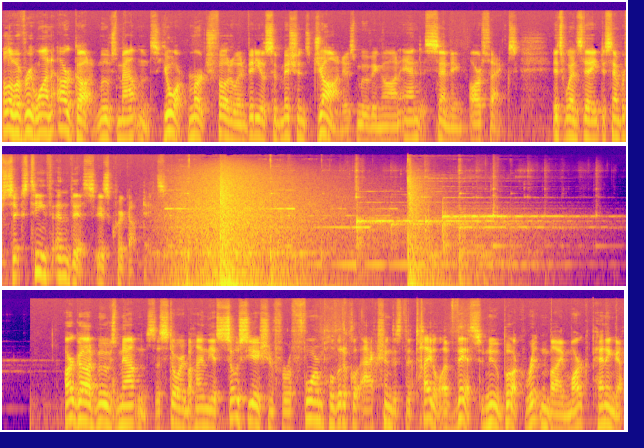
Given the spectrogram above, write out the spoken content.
Hello, everyone. Our God moves mountains. Your merch, photo, and video submissions, John is moving on and sending our thanks. It's Wednesday, December 16th, and this is Quick Updates. Our God Moves Mountains, the story behind the Association for Reform Political Action is the title of this new book written by Mark Penninga.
